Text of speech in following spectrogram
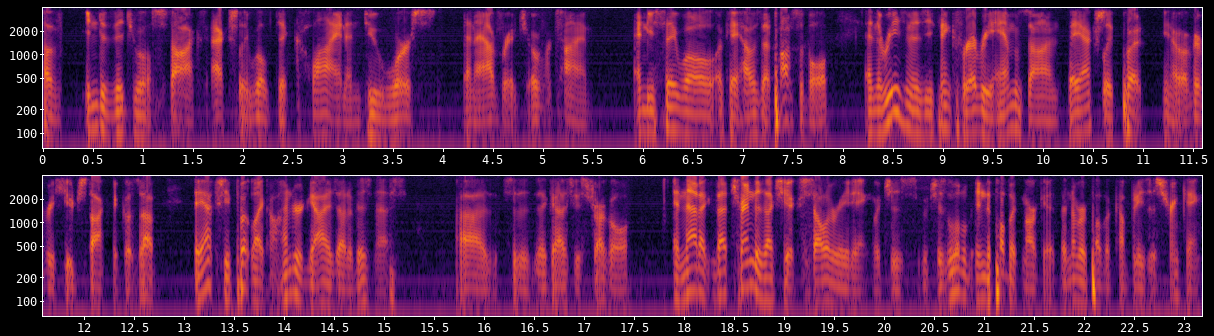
of individual stocks actually will decline and do worse than average over time. And you say, well, okay, how is that possible? And the reason is you think for every Amazon, they actually put, you know, of every huge stock that goes up, they actually put like 100 guys out of business. Uh, so the, the guys who struggle and that that trend is actually accelerating, which is which is a little in the public market. The number of public companies is shrinking,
